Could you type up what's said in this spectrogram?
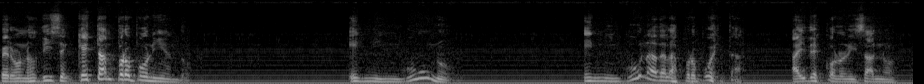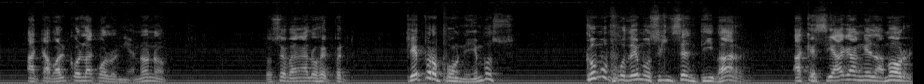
Pero nos dicen, ¿qué están proponiendo? En ninguno, en ninguna de las propuestas hay descolonizarnos, acabar con la colonia. No, no. Entonces van a los expertos. ¿Qué proponemos? ¿Cómo podemos incentivar a que se hagan el amor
